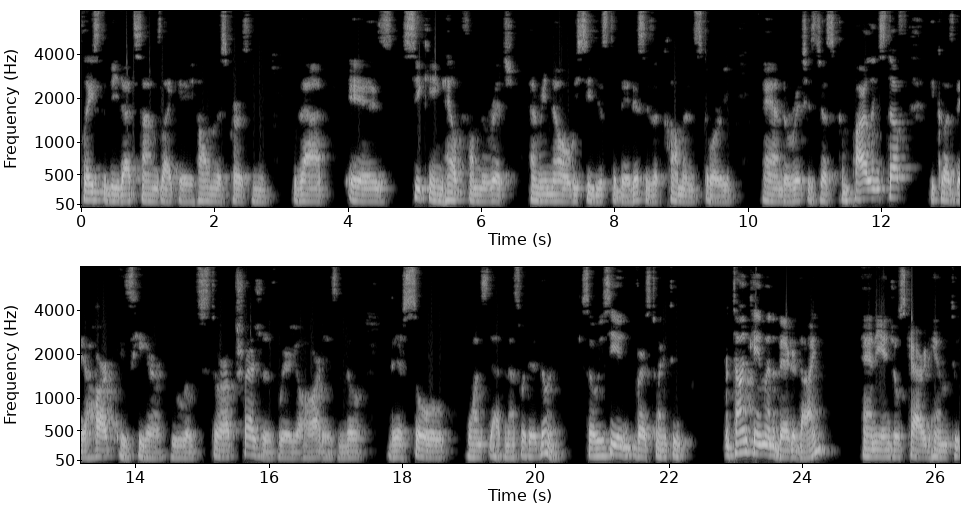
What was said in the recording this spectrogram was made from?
place to be. That sounds like a homeless person that is seeking help from the rich. And we know we see this today. This is a common story. And the rich is just compiling stuff because their heart is here. You will store up treasures where your heart is. And though their soul wants that, and that's what they're doing. So we see in verse 22, the time came when the beggar died, and the angels carried him to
